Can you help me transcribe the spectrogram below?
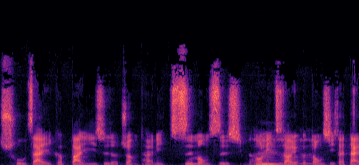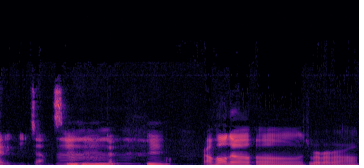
处在一个半意识的状态，你似梦似醒，然后你知道有个东西在带领你这样子。嗯对，嗯。然后呢，嗯、呃，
